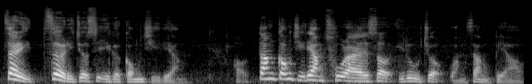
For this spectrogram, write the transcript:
这里这里就是一个供给量。好，当供给量出来的时候，一路就往上飙。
